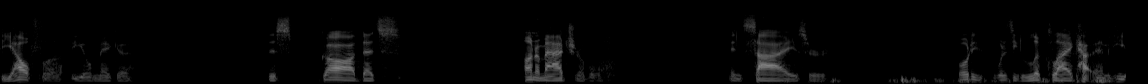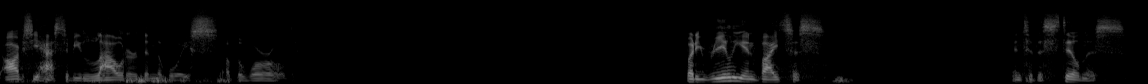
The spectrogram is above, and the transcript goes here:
the Alpha, the Omega, this God that's unimaginable in size or what, is, what does he look like? How, I mean, he obviously has to be louder than the voice of the world. But he really invites us into the stillness,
